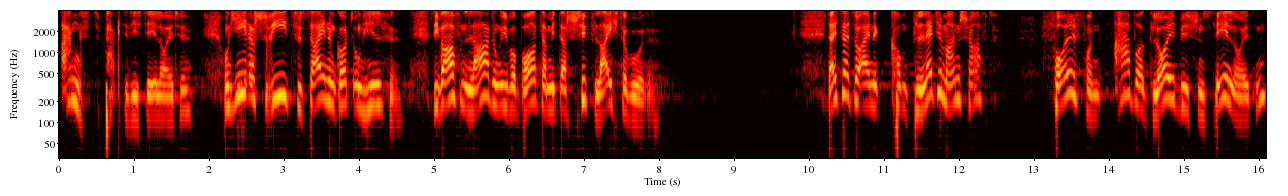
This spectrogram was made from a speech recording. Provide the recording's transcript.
Angst packte die Seeleute und jeder schrie zu seinem Gott um Hilfe. Sie warfen Ladung über Bord, damit das Schiff leichter wurde. Da ist also eine komplette Mannschaft voll von abergläubischen Seeleuten,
